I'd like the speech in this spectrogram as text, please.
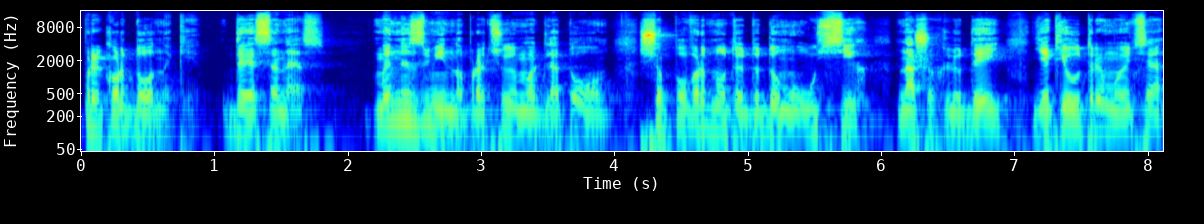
прикордонники, ДСНС. Ми незмінно працюємо для того, щоб повернути додому усіх наших людей, які утримуються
